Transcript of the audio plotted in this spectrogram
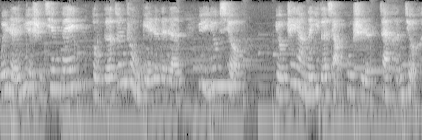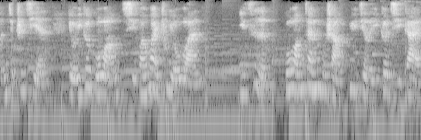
为人越是谦卑，懂得尊重别人的人越优秀。有这样的一则小故事，在很久很久之前，有一个国王喜欢外出游玩。一次，国王在路上遇见了一个乞丐，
